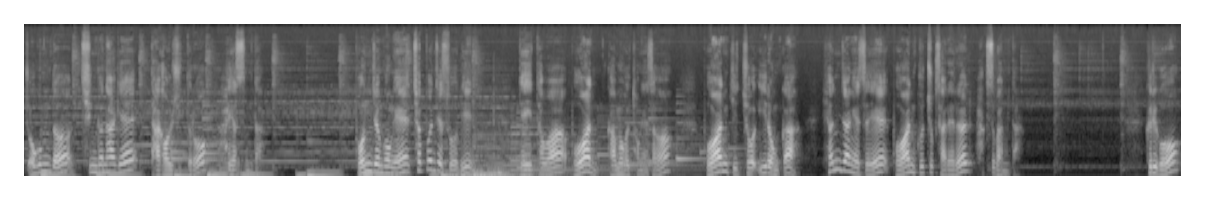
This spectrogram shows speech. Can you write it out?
조금 더 친근하게 다가올 수 있도록 하였습니다. 본 전공의 첫 번째 수업인 데이터와 보안 과목을 통해서 보안 기초 이론과 현장에서의 보안 구축 사례를 학습합니다. 그리고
